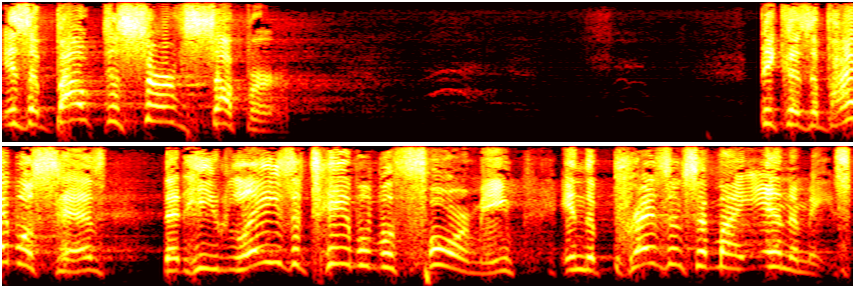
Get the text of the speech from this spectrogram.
is about to serve supper. Because the Bible says that he lays a table before me in the presence of my enemies.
